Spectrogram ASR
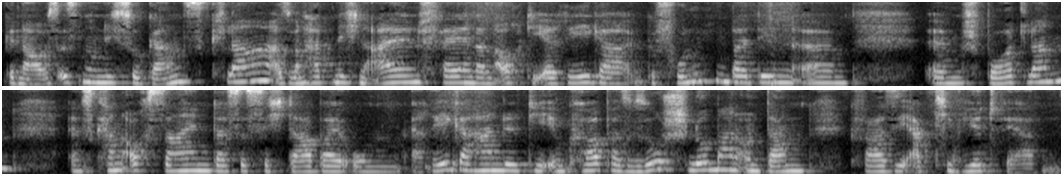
Genau, es ist nun nicht so ganz klar. Also man hat nicht in allen Fällen dann auch die Erreger gefunden bei den ähm, ähm, Sportlern. Es kann auch sein, dass es sich dabei um Erreger handelt, die im Körper so schlummern und dann quasi aktiviert werden,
